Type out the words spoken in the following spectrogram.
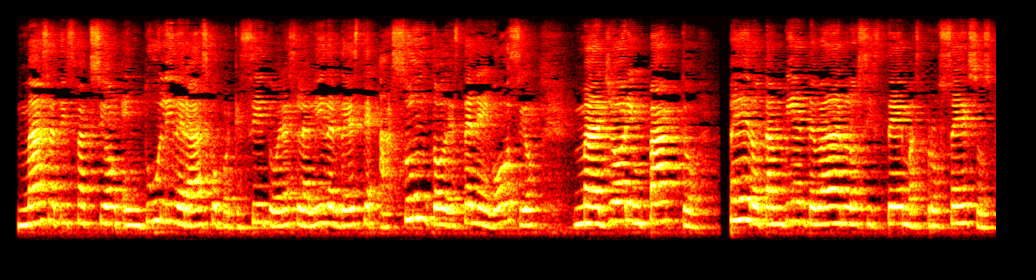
más satisfacción en tu liderazgo, porque si tú eres la líder de este asunto, de este negocio, mayor impacto, pero también te va a dar los sistemas, procesos,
